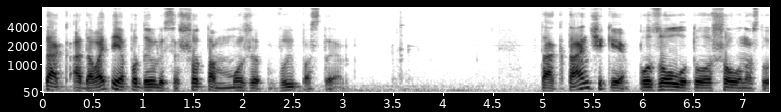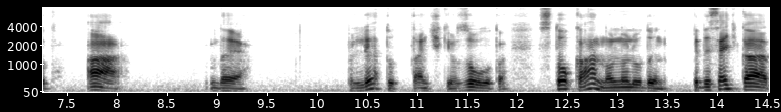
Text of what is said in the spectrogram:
Так, а давайте я подивлюся, що там може випасти. Так, танчики по золоту, що у нас тут? А. Де? Бля, тут танчиків золото. 100к 001. 50к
